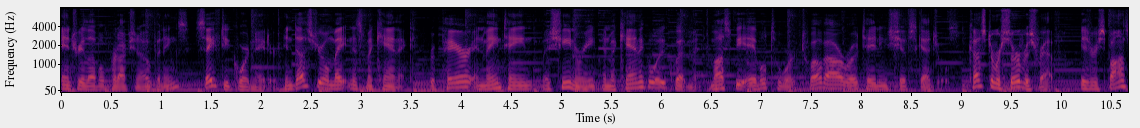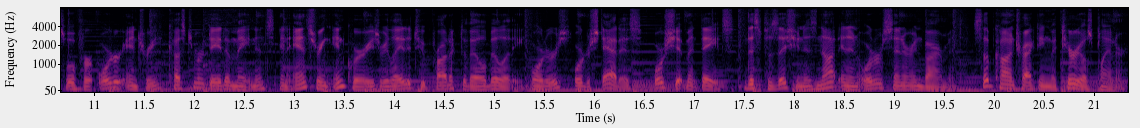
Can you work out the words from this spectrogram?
entry level production openings, safety coordinator, industrial maintenance mechanic, repair and maintain machinery and mechanical equipment, must be able to work 12 hour rotating shift schedules. Customer service rep is responsible for order entry, customer data maintenance, and answering inquiries related to product availability, orders, order status, or shipment dates. This position is not in an order center environment. Subcontracting materials planner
